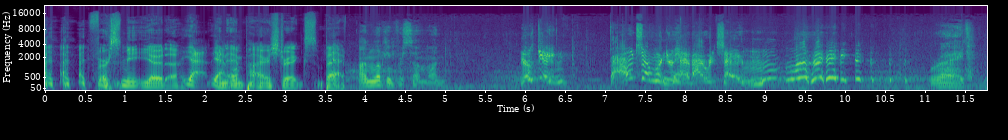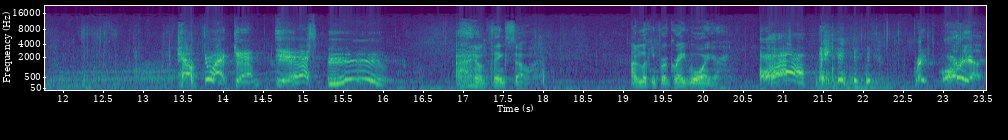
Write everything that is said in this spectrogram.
First meet Yoda. Yeah, yeah. And Well- Empire Strikes Back. I'm looking for someone. Looking? Found someone you have, I would say. Hmm? Right. Help you I can. Yes. Mm. I don't think so. I'm looking for a great warrior. Great warrior.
